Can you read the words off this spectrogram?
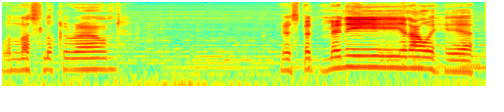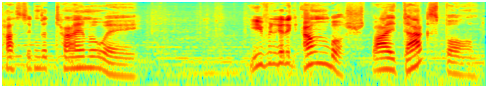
One last look around. We have spent many an hour here, passing the time away. Even getting ambushed by Darkspawn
